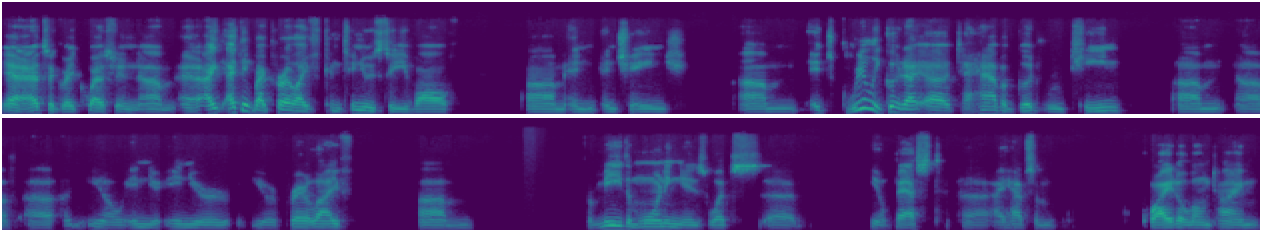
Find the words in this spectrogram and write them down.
Yeah, that's a great question. Um, I, I think my prayer life continues to evolve um, and and change. Um, it's really good uh, to have a good routine, um, uh, uh, you know, in your in your your prayer life. Um, for me, the morning is what's uh, you know best. Uh, I have some quiet alone time.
